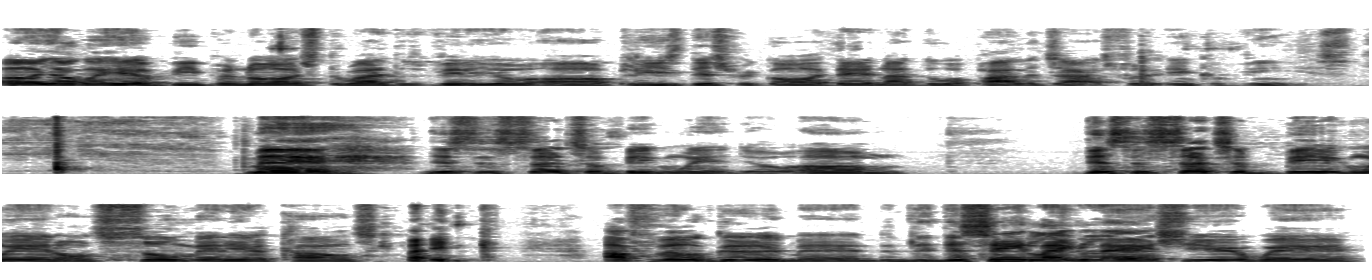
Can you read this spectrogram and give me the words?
Uh, y'all gonna hear a beeping noise throughout this video. Uh, please disregard that, and I do apologize for the inconvenience. Man, this is such a big win, yo. Um, this is such a big win on so many accounts. Like, I feel good, man. This ain't like last year where,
